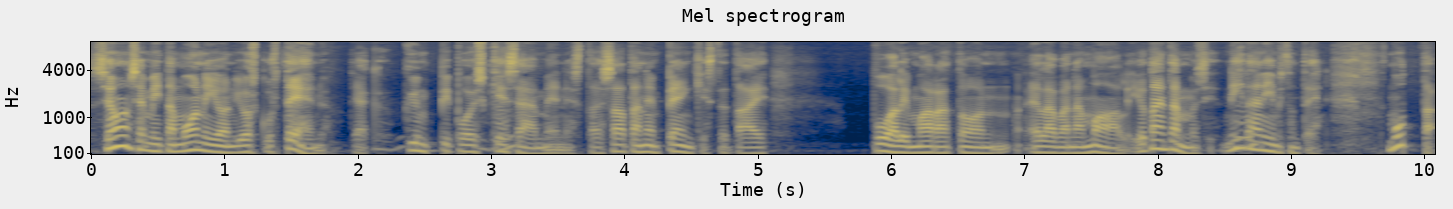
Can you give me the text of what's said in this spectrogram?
se on se, mitä moni on joskus tehnyt. Tiedätkö? Kymppi pois mm-hmm. kesään mennessä tai satanen penkistä tai puoli maraton elävänä maali, jotain tämmöisiä. Niitä mm. ihmiset on tehnyt. Mutta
